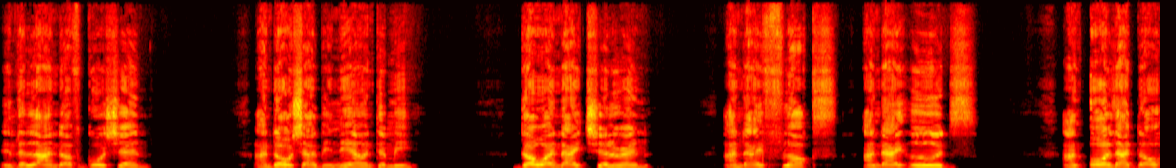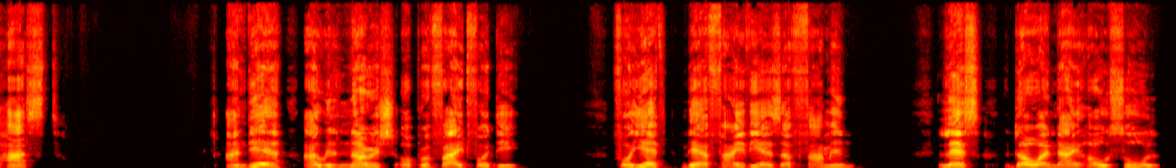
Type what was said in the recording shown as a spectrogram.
in the land of Goshen, and thou shalt be near unto me, thou and thy children, and thy flocks, and thy herds, and all that thou hast. And there I will nourish or provide for thee. For yet there are five years of famine, lest thou and thy household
